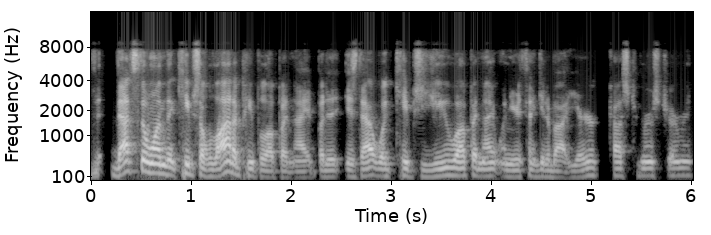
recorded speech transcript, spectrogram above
th that's the one that keeps a lot of people up at night. But is that what keeps you up at night when you're thinking about your customers, Jeremy?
